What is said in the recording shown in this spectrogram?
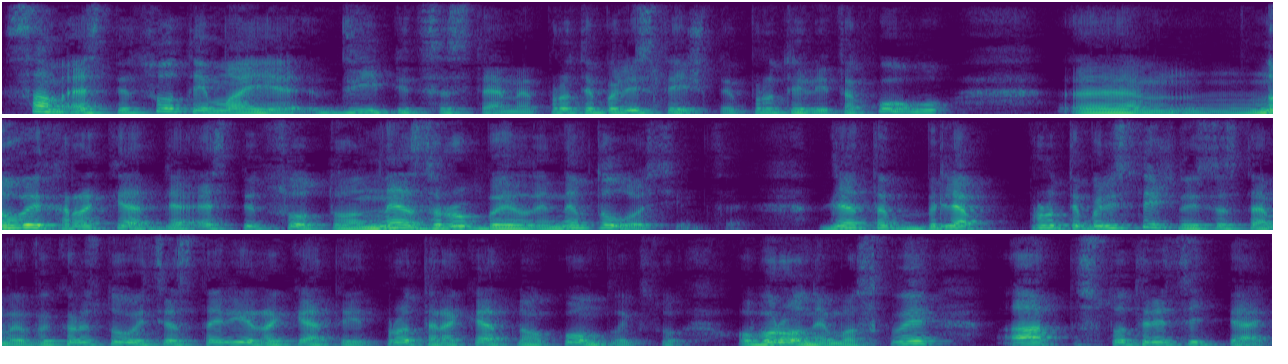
сам С-500 має дві підсистеми протибалістичну і протилітакову. Ем, нових ракет для С-500 не зробили, не вдалося їм це. Для, для протибалістичної системи використовуються старі ракети від протиракетного комплексу оборони Москви А-135.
